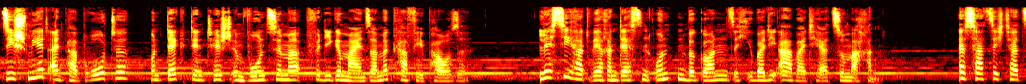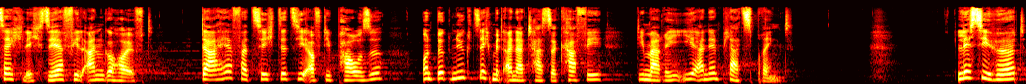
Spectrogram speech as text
Sie schmiert ein paar Brote und deckt den Tisch im Wohnzimmer für die gemeinsame Kaffeepause. Lissy hat währenddessen unten begonnen, sich über die Arbeit herzumachen. Es hat sich tatsächlich sehr viel angehäuft. Daher verzichtet sie auf die Pause und begnügt sich mit einer Tasse Kaffee, die Marie ihr an den Platz bringt. Lissy hört,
